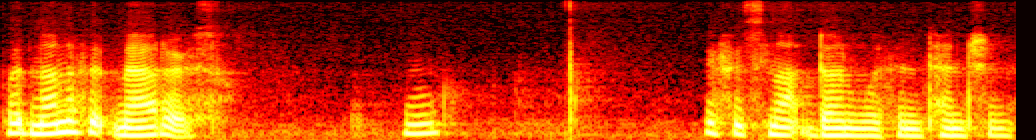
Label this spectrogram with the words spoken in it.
But none of it matters hmm? If it's not done with intention.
